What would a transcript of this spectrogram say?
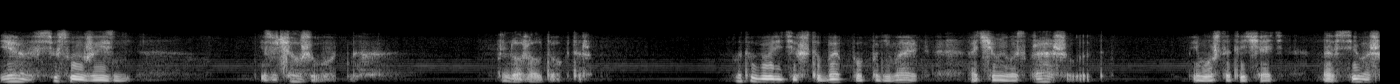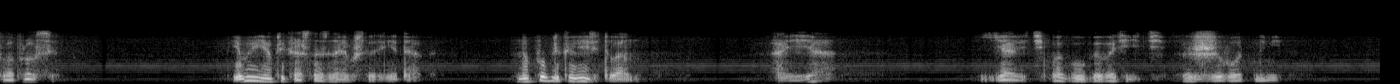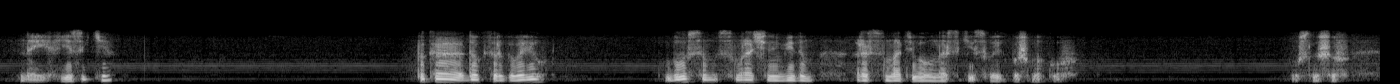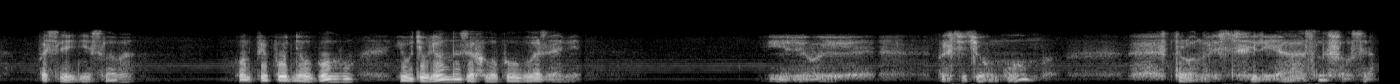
Я всю свою жизнь изучал животных, продолжал доктор. Вот вы говорите, что Беппо понимает, о чем его спрашивают, и может отвечать на все ваши вопросы. И вы я прекрасно знаем, что это не так. Но публика верит вам. А я... Я ведь могу говорить с животными на их языке. Доктор говорил, Блоссом с мрачным видом рассматривал носки своих башмаков. Услышав последние слова, он приподнял голову и удивленно захлопал глазами. «Или вы, простите, умом тронулись, или я ослышался?»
